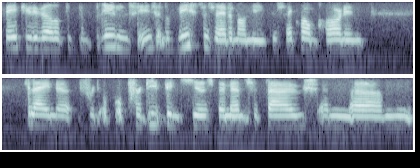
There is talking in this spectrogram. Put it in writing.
weten jullie wel dat het een prins is? En dat wisten ze helemaal niet. Dus hij kwam gewoon in kleine, op, op verdiepingjes bij mensen thuis. En um,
